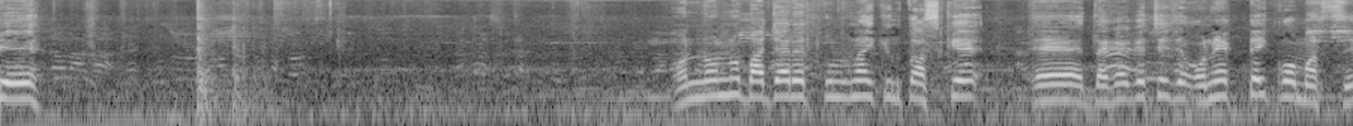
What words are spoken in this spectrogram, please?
যে অন্য অন্য বাজারের তুলনায় কিন্তু আজকে দেখা গেছে যে অনেকটাই কম আসছে।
